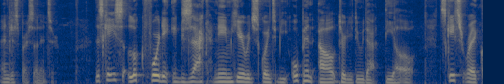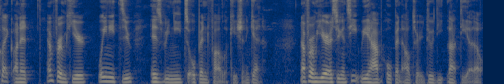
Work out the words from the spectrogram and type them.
and just press on enter. In this case, look for the exact name here, which is going to be openl32.dll. In this case, right click on it. And from here, what we need to do is we need to open file location again. Now from here, as you can see, we have openl32.dll.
